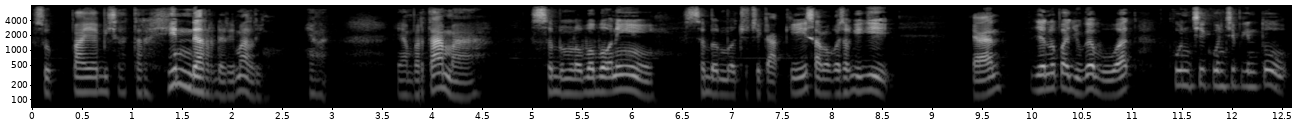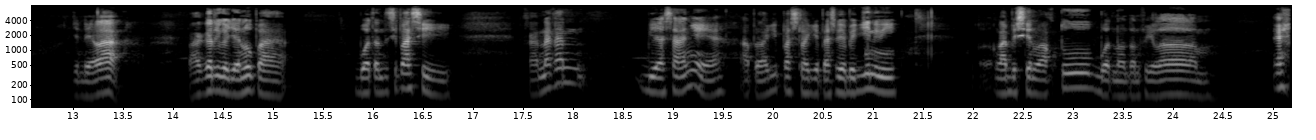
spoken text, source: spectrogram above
supaya bisa terhindar dari maling. Ya, yang pertama, sebelum lo bobo nih, sebelum lo cuci kaki sama gosok gigi, ya kan? Jangan lupa juga buat kunci-kunci pintu, jendela, pagar juga jangan lupa buat antisipasi. Karena kan biasanya ya, apalagi pas lagi PSBB gini nih, ngabisin waktu buat nonton film. Eh,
